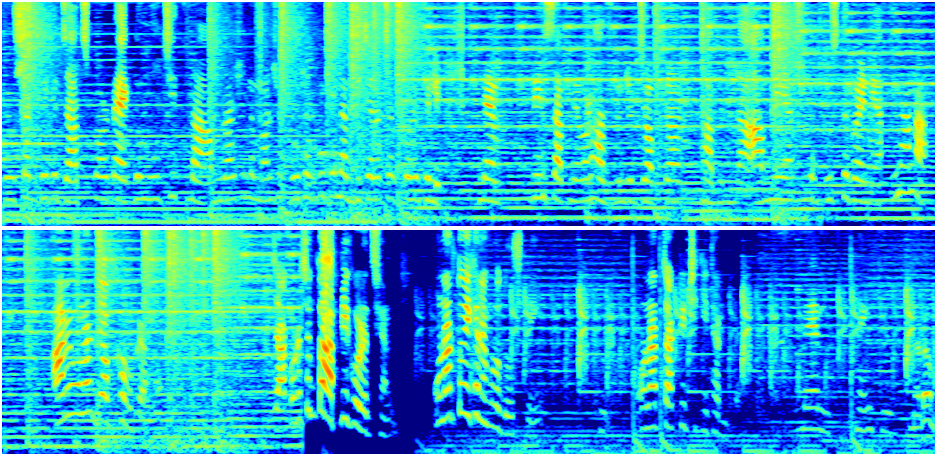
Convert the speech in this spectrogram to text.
পোশাক দেখে জাজ করাটা একদম উচিত না। আমরা আসলে মানুষের পোশাক দেখে না বিচার আচার করে ফেলি। ম্যাম প্লিজ আপনি আমার হাজবেন্ডের জবটা খাবেন না। আমি আসলে বুঝতে পারিনি। না না আমি ওনার জব খাব কেন? যা করেছেন তো আপনি করেছেন। ওনার তো এখানে কোনো দোষ নেই। ওনার চাকরি ঠিকই থাকবে। ম্যাম থ্যাংক ইউ ম্যাডাম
